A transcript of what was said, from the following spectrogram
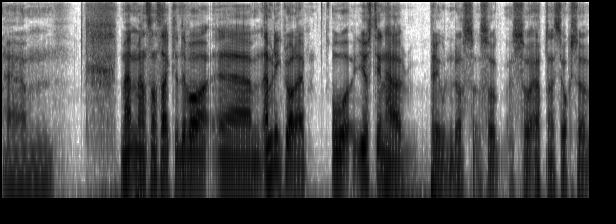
Um, ehm, men, men som sagt, det var, eh, men det gick bra där. Och just i den här perioden då så, så, så öppnades det också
